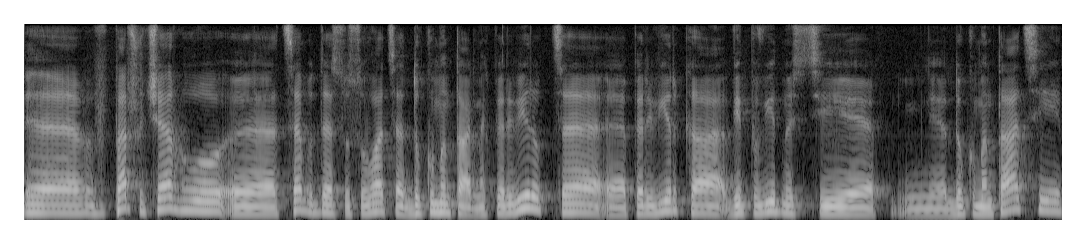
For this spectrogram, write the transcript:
Е, В першу чергу е, це буде стосуватися документальних перевірок. Це е, перевірка відповідності документації,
